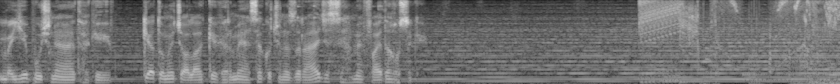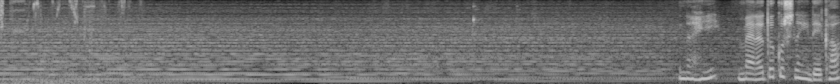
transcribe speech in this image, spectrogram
मैं ये पूछने आया था कि क्या तुम्हें चौलाक के घर में ऐसा कुछ नज़र आया जिससे हमें फ़ायदा हो सके? नहीं, मैंने तो कुछ नहीं देखा।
